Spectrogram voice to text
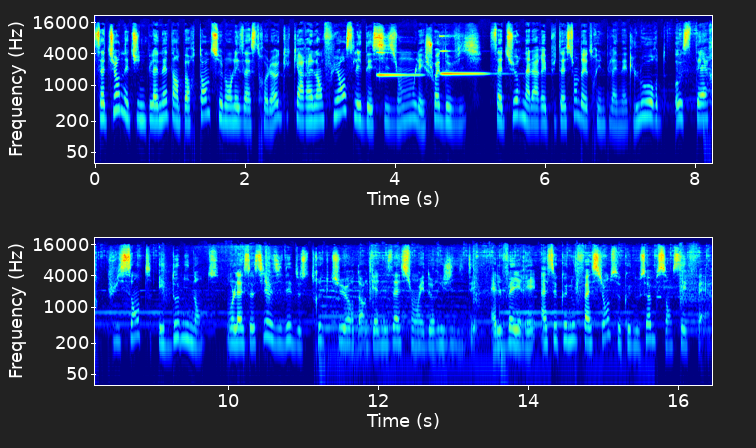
Saturne est une planète importante selon les astrologues car elle influence les décisions, les choix de vie. Saturne a la réputation d'être une planète lourde, austère, puissante et dominante. On l'associe aux idées de structure, d'organisation et de rigidité. Elle veillerait à ce que nous fassions ce que nous sommes censés faire.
